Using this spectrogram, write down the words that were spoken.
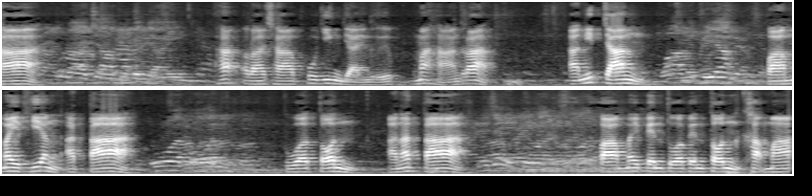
ชาพระราชาผู้เป็นใหญ่ พระราชาผู้ยิ่งใหญ่หรือมหาราชอนิจจังความไม่เพียงความไม่เที่ยงอัตตา ตัวตน อนัตตา ความไม่เป็นตัวเป็นตนขมา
